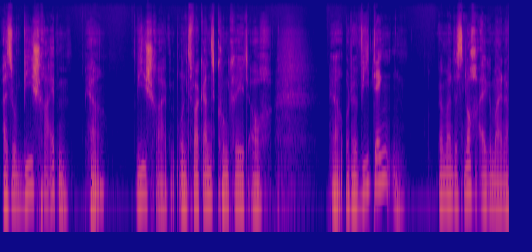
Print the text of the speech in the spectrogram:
Also wie schreiben, ja? Wie schreiben? Und zwar ganz konkret auch, ja, oder wie denken wenn man das noch allgemeiner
